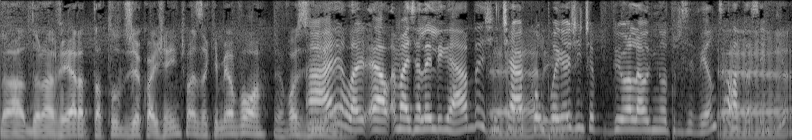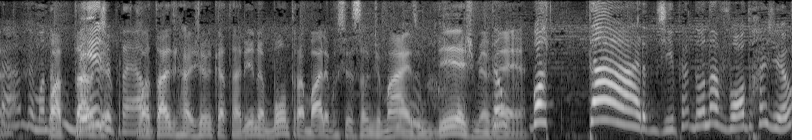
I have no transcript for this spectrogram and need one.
A dona Vera tá todo dia com a gente, mas aqui é minha avó, minha vozinha. Ah, ela, ela, mas ela é ligada, a gente é, acompanha, a gente viu ela em outros eventos, é. ela tá sempre ligada. Manda boa um tarde, beijo pra ela. Boa tarde, Rajão e Catarina. Bom trabalho, vocês são demais. Um beijo, minha então, velha. Boa tarde pra dona avó do Rajão.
